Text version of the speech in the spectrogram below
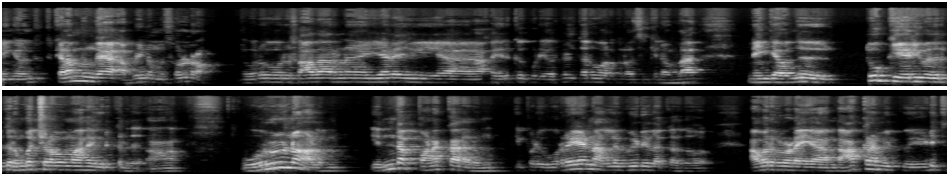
நீங்க வந்து கிளம்புங்க அப்படின்னு நம்ம சொல்றோம். ஒரு ஒரு சாதாரண ஏழையாக இருக்கக்கூடியவர்கள் தெருவோரத்தில் வசிக்கிறவங்கள நீங்க வந்து தூக்கி எறிவதற்கு ரொம்ப சுலபமாக இருக்கிறது. ஒரு நாளும் எந்த பணக்காரரும் இப்படி ஒரே நல்ல வீடு இழக்கிறதோ அவர்களுடைய அந்த ஆக்கிரமிப்பு இடித்து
